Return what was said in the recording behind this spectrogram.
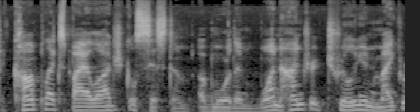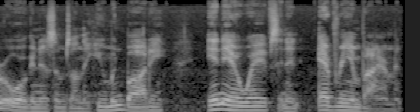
the complex biological system of more than 100 trillion microorganisms on the human body, in airwaves, and in every environment.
